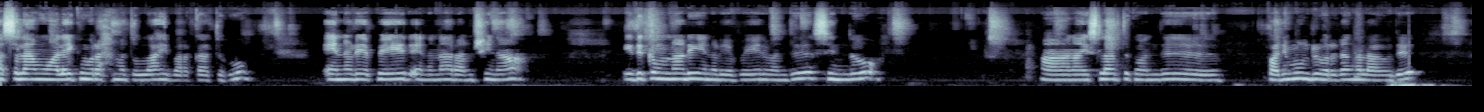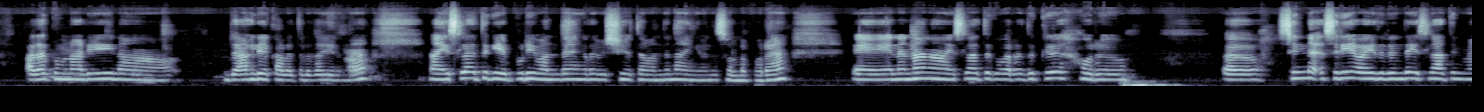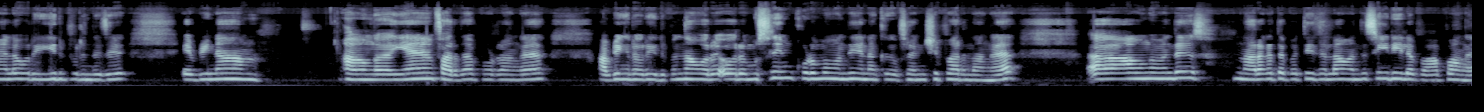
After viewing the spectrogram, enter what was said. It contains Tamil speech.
அஸ்ஸலாமு வலைக்கம் வரஹ்மத்துல்லாஹி வரகாத்துகு என்னுடைய பேர் என்னன்னா ரம்ஷினா. இதுக்கு முன்னாடி என்னுடைய பேர் வந்து சிந்து. நான் இஸ்லாத்துக்கு வந்து பதிமூன்று வருடங்கள் ஆகுது. அதற்கு முன்னாடி நான் ஜாகிலிய காலத்தில் தான் இருந்தேன். நான் இஸ்லாத்துக்கு எப்படி வந்தேங்கிற விஷயத்த வந்து நான் இங்கே வந்து சொல்ல போகிறேன் என்னென்னா நான் இஸ்லாத்துக்கு வர்றதுக்கு ஒரு சின்ன சிறிய வயதுலேருந்தே இஸ்லாத்தின் மேலே ஒரு ஈர்ப்பு இருந்தது. எப்படின்னா அவங்க ஏன் ஃபர்தா போடுறாங்க அப்படிங்கிற ஒரு ஈர்ப்பு. நான் ஒரு ஒரு முஸ்லீம் குடும்பம் வந்து எனக்கு ஃப்ரெண்ட்ஷிப்பாக இருந்தாங்க. அவங்க வந்து நரகத்தை பற்றி இதெல்லாம் வந்து சிடியில் பார்ப்பாங்க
